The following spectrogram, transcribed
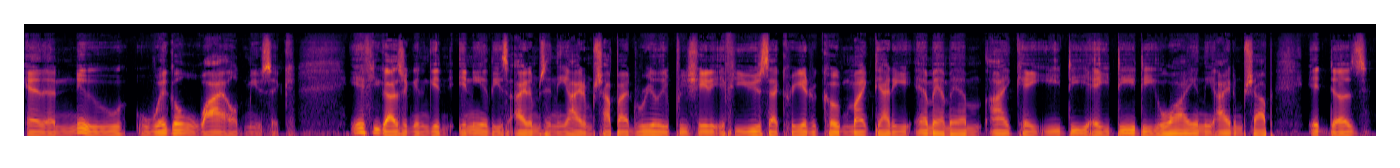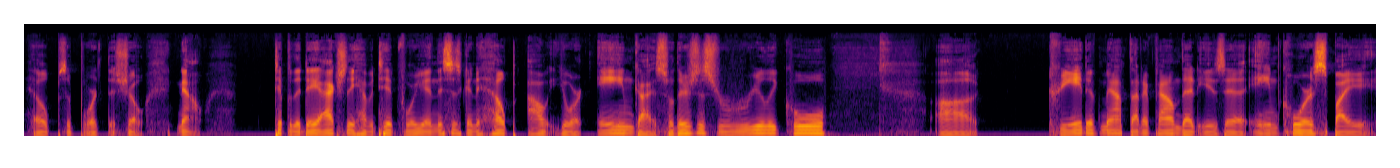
and a new wiggle wild music. If you guys are going to get any of these items in the item shop, I'd really appreciate it if you use that creator code Mike Daddy M M M I K E D A D D Y in the item shop. It does help support the show. Now, tip of the day, I actually have a tip for you, and this is going to help out your aim, guys. So there's this really cool uh, creative map that I found that is a aim course by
